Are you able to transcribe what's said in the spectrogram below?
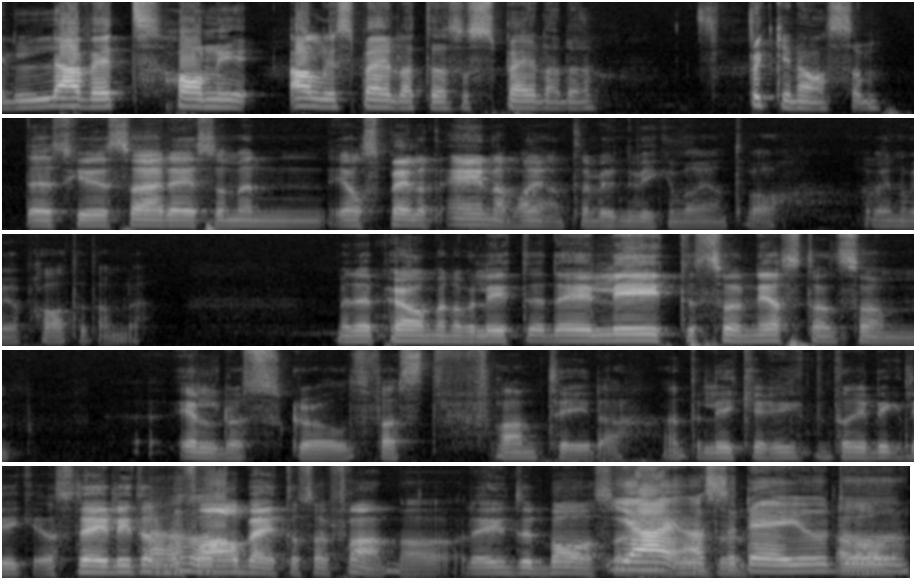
I love it. Har ni aldrig spelat det så spela det. It's freaking awesome. Det ska jag säga det är som en, jag har spelat ena varianten, jag vet inte vilken variant det var. Jag vet inte om vi har pratat om det. Men det påminner väl lite, det är lite så nästan som Elder Scrolls fast framtida. Inte lika, riktigt, inte riktigt lika. Alltså det är lite att man Ja, får arbeta sig fram och det är ju inte bara så. Ja, alltså det är ju Ja. du,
